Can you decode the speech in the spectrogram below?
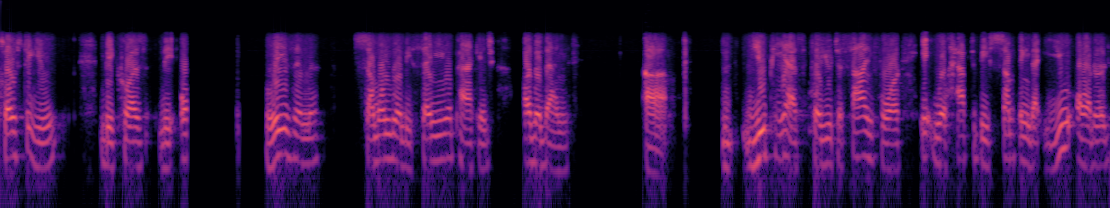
close to you because the reason someone will be sending you a package other than uh, UPS for you to sign for, it will have to be something that you ordered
